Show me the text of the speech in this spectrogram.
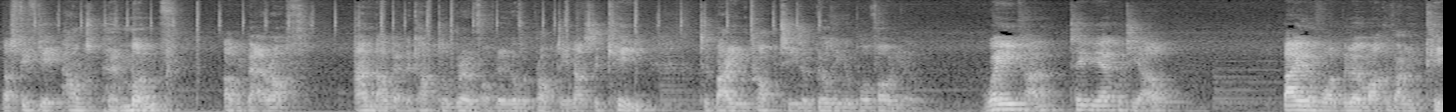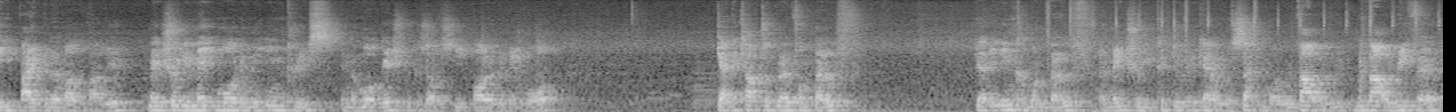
that's 58 pounds per month, I'll be better off. And I'll get the capital growth of the other property. And that's the key to buying properties and building a portfolio. Where you can, take the equity out, buy another one below market value, key, buy below market value. Make sure you make more than the increase in the mortgage because obviously you borrowed a bit more. Get the capital growth on both, get the income on both, and make sure you can do it again on the second one without a, without a refurb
